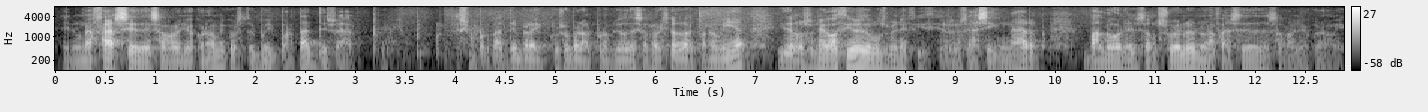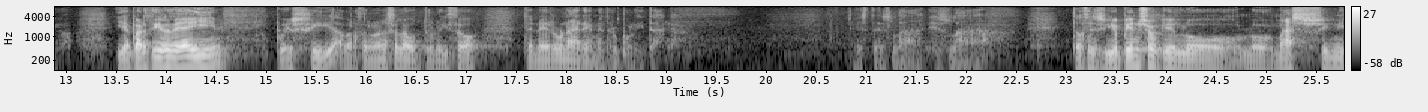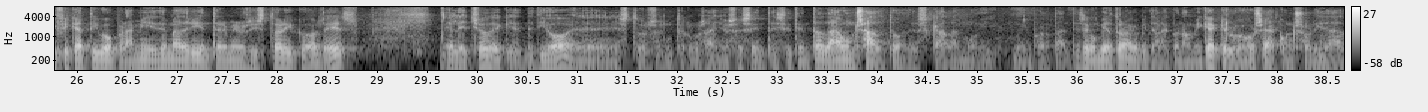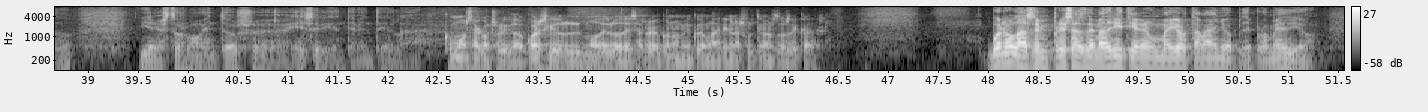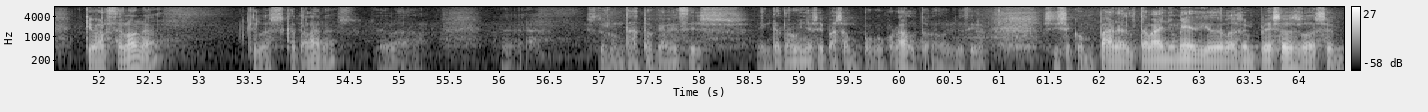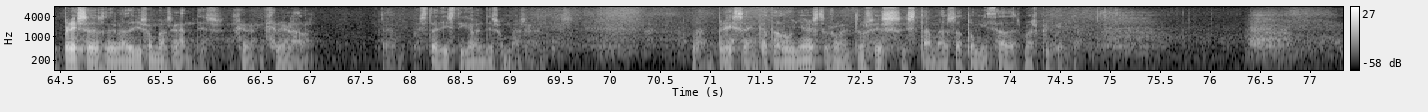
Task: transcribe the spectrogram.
en una fase de desarrollo económico, esto es muy importante, es importante para, incluso para el propio desarrollo de la economía y de los negocios y de los beneficios, o asignar valores al suelo en una fase de desarrollo económico. Y a partir de ahí, pues sí, a Barcelona se le autorizó tener un área metropolitana. Esta es la, entonces, yo pienso que lo, más significativo para mí de Madrid en términos históricos es el hecho de que dio, en estos, entre los años 60 y 70, da un salto de escala muy, muy importante. Se convierte en una capital económica que luego se ha consolidado y en estos momentos eh, es evidentemente la... ¿Cómo se ha consolidado? ¿Cuál ha sido el modelo de desarrollo económico de Madrid en las últimas dos décadas? Bueno, las empresas de Madrid tienen un mayor tamaño de promedio que Barcelona que las catalanas. Eh, esto es un dato que a veces en Cataluña se pasa un poco por alto. ¿no? Es decir, si se compara el tamaño medio de las empresas, las empresas de Madrid son más grandes en general. Estadísticamente son más grandes. la empresa en Cataluña en estos momentos es, está más atomizada, es más pequeña.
